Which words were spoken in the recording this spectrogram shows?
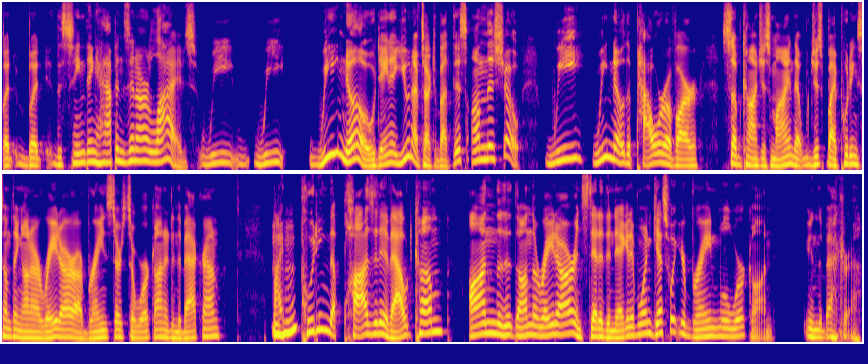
but but the same thing happens in our lives. We we we know dana you and i've talked about this on this show we we know the power of our subconscious mind that just by putting something on our radar our brain starts to work on it in the background by mm-hmm. putting the positive outcome on the on the radar instead of the negative one, guess what your brain will work on in the background?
